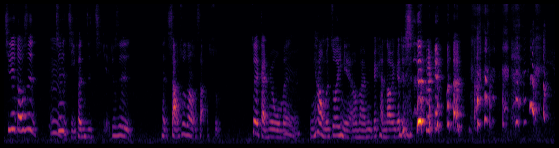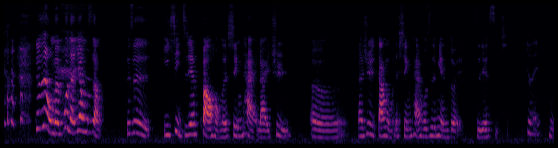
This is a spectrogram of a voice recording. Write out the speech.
其实都是嗯。就是几分之几耶，就是很少数中的少数。所以感觉我们，嗯。你看我们做一年，我们还没被看到，应该就是 没办法，就是我们不能用这种就是一气之间爆红的心态来去呃来去当我们的心态，或是面对这件事情。对，嗯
